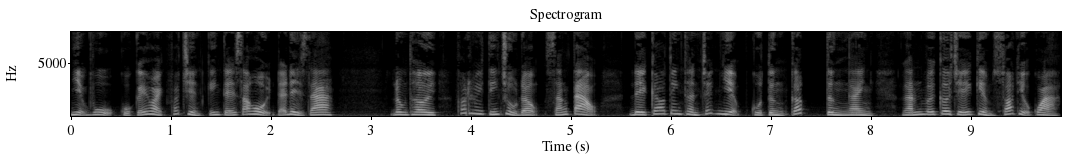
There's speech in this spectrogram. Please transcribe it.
nhiệm vụ của kế hoạch phát triển kinh tế xã hội đã đề ra. Đồng thời, phát huy tính chủ động, sáng tạo, đề cao tinh thần trách nhiệm của từng cấp, từng ngành gắn với cơ chế kiểm soát hiệu quả,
